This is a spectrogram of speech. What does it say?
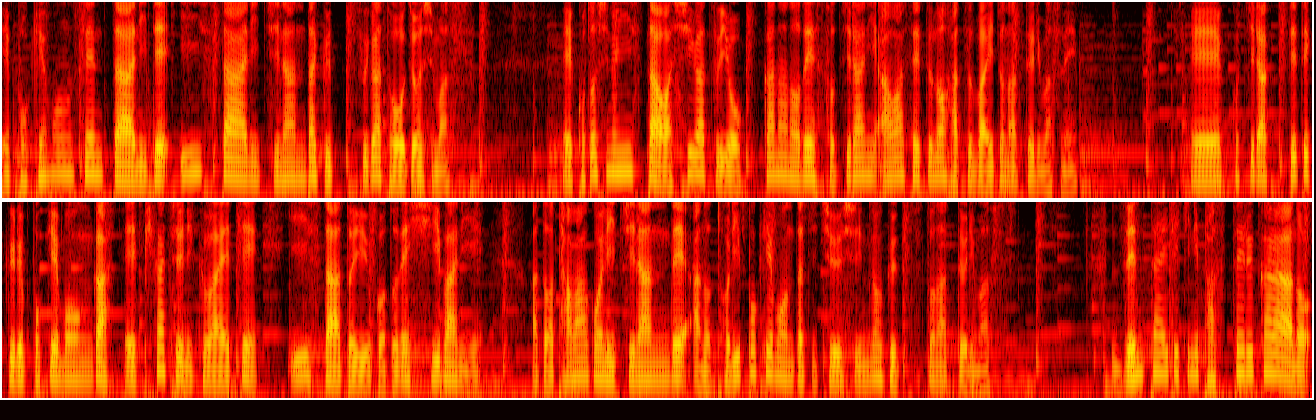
えポケモンセンターにてイースターにちなんだグッズが登場します。え今年のイースターは4月4日なのでそちらに合わせての発売となっておりますね。えー、こちら出てくるポケモンが、え、ピカチュウに加えてイースターということでヒバニーあとは卵にちなんであの鳥ポケモンたち中心のグッズとなっております。全体的にパステルカラーの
